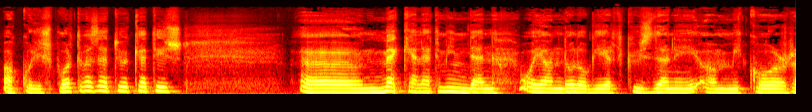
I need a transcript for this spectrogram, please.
akkori sportvezetőket is. Meg kellett minden olyan dologért küzdeni, amikor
